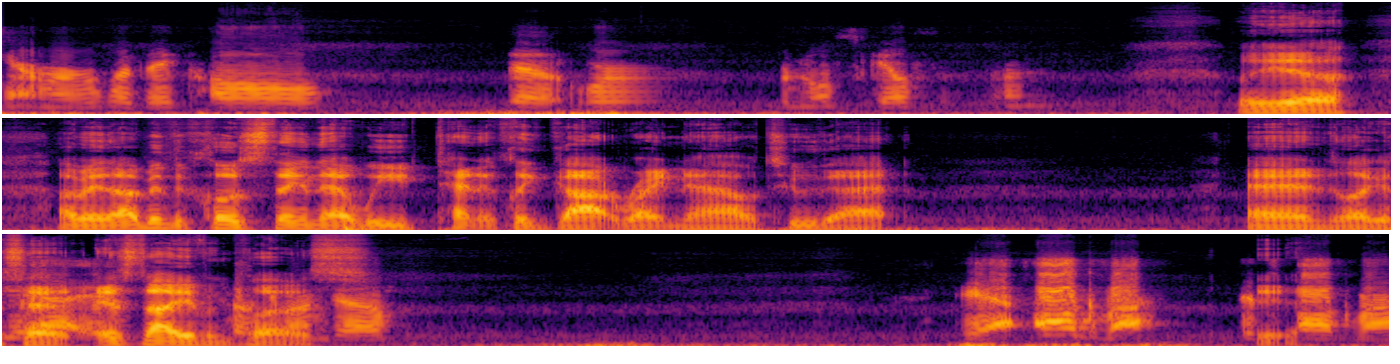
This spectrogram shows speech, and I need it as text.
can't remember what they call the ordinal scale system. But yeah, I mean that'd be the closest thing that we technically got right now to that. And like I said, Yeah, it's not even Pokemon close. Go. Yeah, Augma. It's Yeah.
